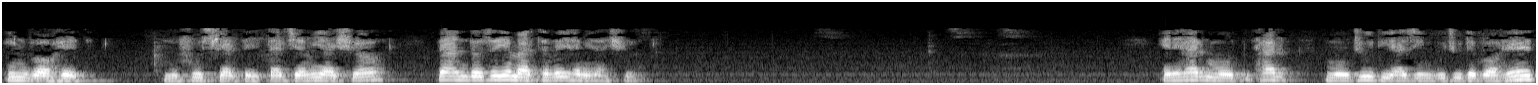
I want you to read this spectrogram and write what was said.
این واحد نفوذ کرده در جمعی اشیا به اندازه مرتبه همین اشیا یعنی هر, هر موجودی از این وجود واحد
